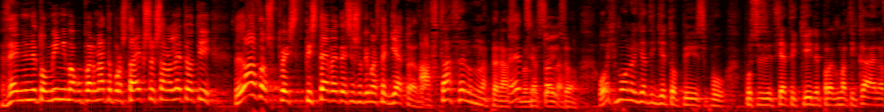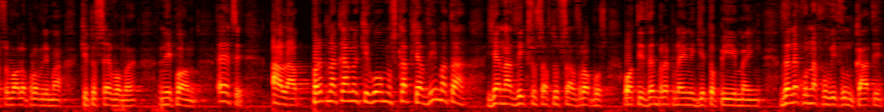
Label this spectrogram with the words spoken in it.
δεν είναι το μήνυμα που περνάτε προς τα έξω και ξαναλέτε ότι λάθος πιστεύετε εσείς ότι είμαστε γκέτο εδώ. Αυτά θέλουμε να περάσουμε Έτσι, εμείς αυτό έξω. Όχι μόνο για την κετοποίηση που, που συζητιέται και είναι πραγματικά ένα σοβαρό πρόβλημα και το σέβομαι. Λοιπόν, έτσι. Αλλά πρέπει να κάνω κι εγώ όμως κάποια βήματα για να δείξω σε αυτούς τους ανθρώπους ότι δεν πρέπει να είναι γκαιτοποιημένοι. Δεν έχουν να φοβηθούν κάτι.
